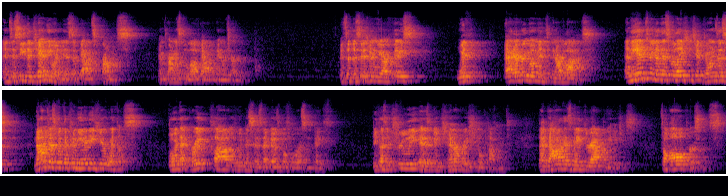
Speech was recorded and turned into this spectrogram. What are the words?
and to see the genuineness of God's promise and promise to love God in return. It's a decision we are faced with at every moment in our lives. And the entering of this relationship joins us not just with the community here with us, but with that great cloud of witnesses that goes before us in faith. Because it truly is a generational covenant that God has made throughout the ages to all persons.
